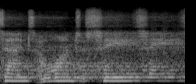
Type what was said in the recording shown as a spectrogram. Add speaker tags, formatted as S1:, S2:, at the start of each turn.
S1: Sometimes I want to see.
